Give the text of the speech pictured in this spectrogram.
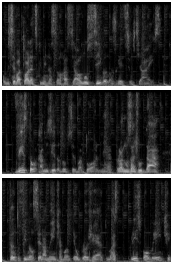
Observatório da Discriminação Racial. Nos sigam nas redes sociais. Vistam a camiseta do Observatório, né? Para nos ajudar tanto financeiramente a manter o projeto, mas principalmente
